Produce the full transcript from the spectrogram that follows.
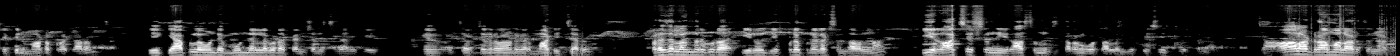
చెప్పిన మాట ప్రకారం ఈ గ్యాప్లో ఉండే మూడు నెలలు కూడా పెన్షన్ ఇచ్చడానికి మేము చంద్రబాబు నాయుడు గారు మాట ఇచ్చారు. ప్రజలందరూ కూడా ఈ రోజు ఎప్పుడెప్పుడు ఎలక్షన్ రావాలన్నా ఈ రాక్షసుని రాష్ట్రం నుంచి తరమగొట్టాలని చెప్పేసి చూస్తున్నారు. చాలా డ్రామాలు ఆడుతున్నాడు.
